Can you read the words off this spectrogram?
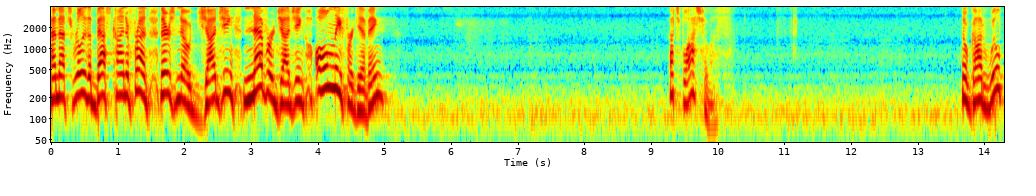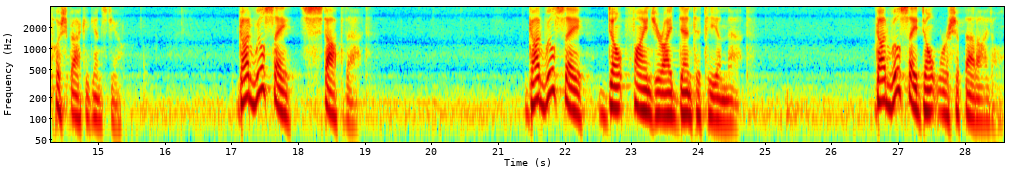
And that's really the best kind of friend. There's no judging, never judging, only forgiving. That's blasphemous. No, God will push back against you. God will say, stop that. God will say, don't find your identity in that. God will say, don't worship that idol.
